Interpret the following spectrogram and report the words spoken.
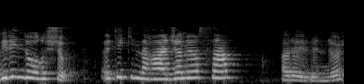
birinde oluşup ötekinde harcanıyorsa ara üründür.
